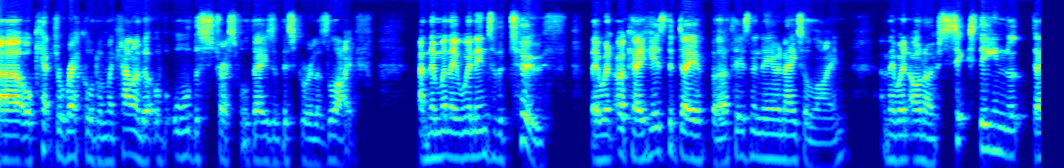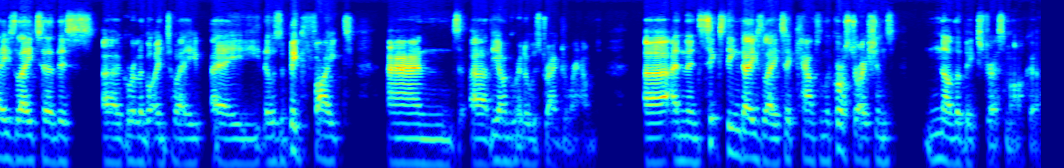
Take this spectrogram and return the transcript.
uh, or kept a record on the calendar of all the stressful days of this gorilla's life. And then when they went into the tooth, they went, okay, here's the day of birth, here's the neonatal line. And they went, oh no, 16 days later, this uh, gorilla got into a, a, there was a big fight and uh, the young gorilla was dragged around. Uh, and then 16 days later, count on the cross striations, another big stress marker.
